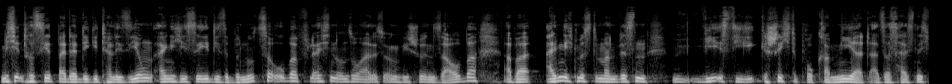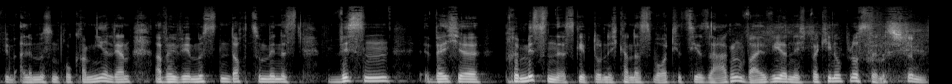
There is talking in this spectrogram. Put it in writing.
mich interessiert bei der Digitalisierung eigentlich, ich sehe diese Benutzeroberflächen und so, alles irgendwie schön sauber, aber eigentlich müsste man wissen, wie ist die Geschichte programmiert. Also das heißt nicht, wir alle müssen programmieren lernen, aber wir müssten doch zumindest wissen, welche Prämissen es gibt. Und ich kann das Wort jetzt hier sagen, weil wir nicht bei Kino Plus sind. Das stimmt.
